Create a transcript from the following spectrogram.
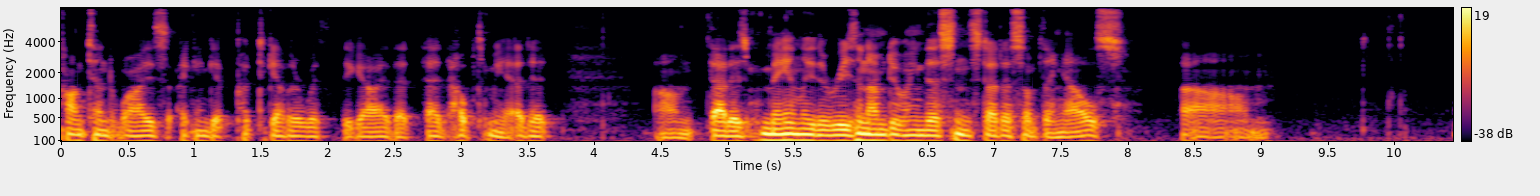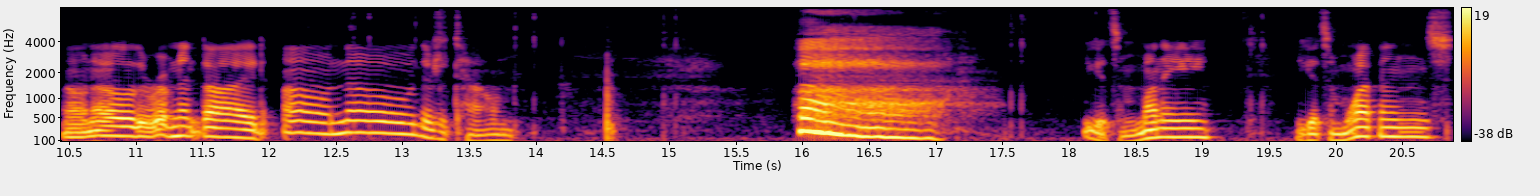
content-wise I can get put together with the guy that helped me edit. Um, that is mainly the reason I'm doing this instead of something else. Um, oh no, the Revenant died. Oh no, there's a town. you get some money. You get some weapons.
